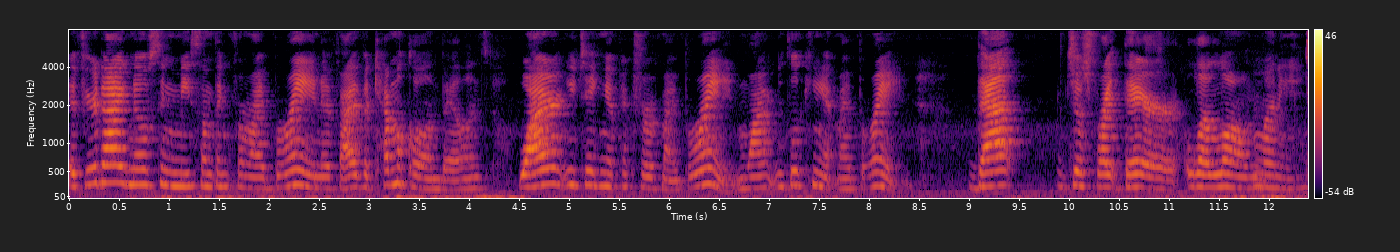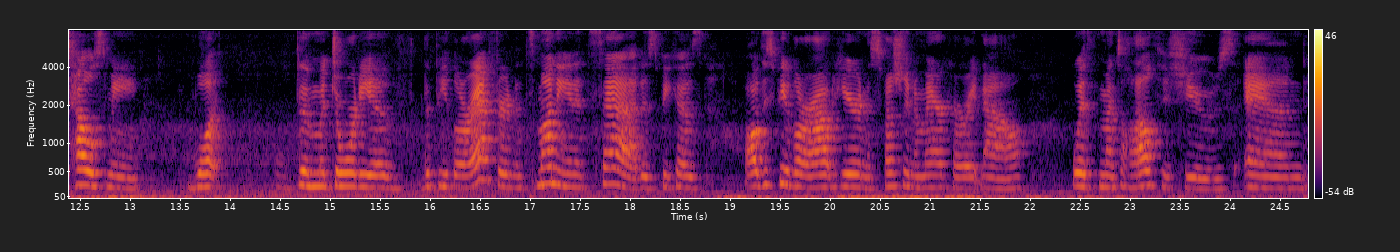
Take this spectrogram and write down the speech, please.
If you're diagnosing me something for my brain, if I have a chemical imbalance, why aren't you taking a picture of my brain? Why aren't you looking at my brain? That just right there, let alone Money. tells me what the majority of the people are after and it's money and it's sad is because all these people are out here and especially in America right now with mental health issues and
